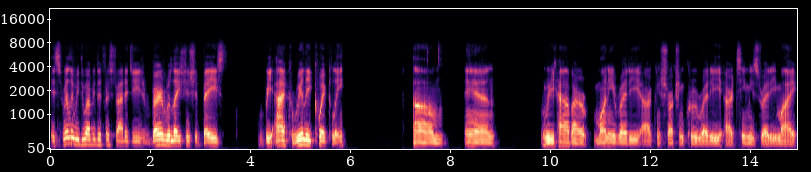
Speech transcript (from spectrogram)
it's really we do every different strategy, very relationship based. We act really quickly, um, and we have our money ready, our construction crew ready, our team is ready. My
